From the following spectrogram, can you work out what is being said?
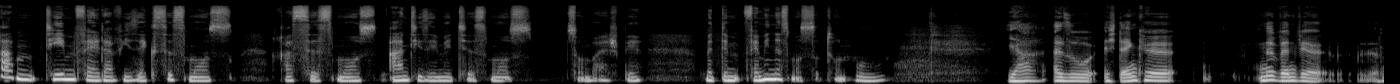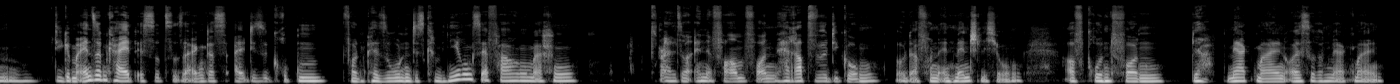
haben Themenfelder wie Sexismus, Rassismus, Antisemitismus zum Beispiel mit dem Feminismus zu tun? Mhm. Ja, also ich denke, ne, wenn wir ähm, die Gemeinsamkeit ist sozusagen, dass all diese Gruppen von Personen Diskriminierungserfahrungen machen, also eine Form von Herabwürdigung oder von Entmenschlichung aufgrund von ja, Merkmalen, äußeren Merkmalen,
